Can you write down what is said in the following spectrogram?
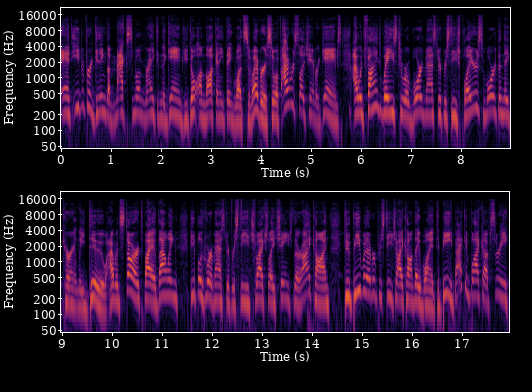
and even for getting the maximum rank in the game, you don't unlock anything whatsoever, so if I were Sledgehammer Games, I would find ways to reward Master Prestige players more than they currently do. I would start by allowing people who are Master Prestige to actually change their icon icon to be whatever prestige icon they wanted to be. Back in Black Ops 3,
